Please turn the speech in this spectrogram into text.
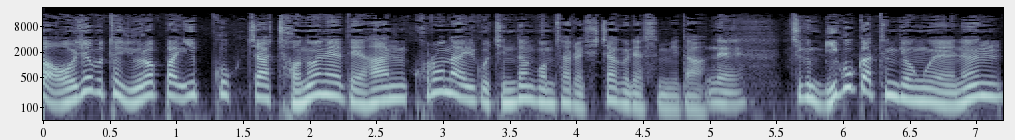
그러니까 어제부터 유럽발 입국자 전원에 대한 코로나19 진단 검사를 시작을 했습니다. 네. 지금 미국 같은 경우에는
